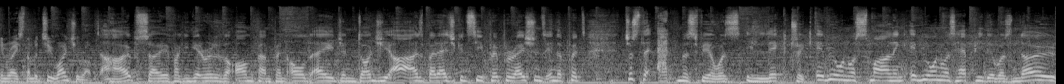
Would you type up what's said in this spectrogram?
in race number two, won't you, Rob? I hope so, if I can get rid of the arm pump and old age and dodgy eyes. But as you can see, preparations in the pit, just the atmosphere was electric. Everyone was smiling, everyone was happy. There was no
